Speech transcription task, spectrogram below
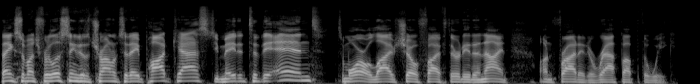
Thanks so much for listening to the Toronto Today podcast. You made it to the end. Tomorrow, live show 5:30 to 9 on Friday to wrap up the week.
